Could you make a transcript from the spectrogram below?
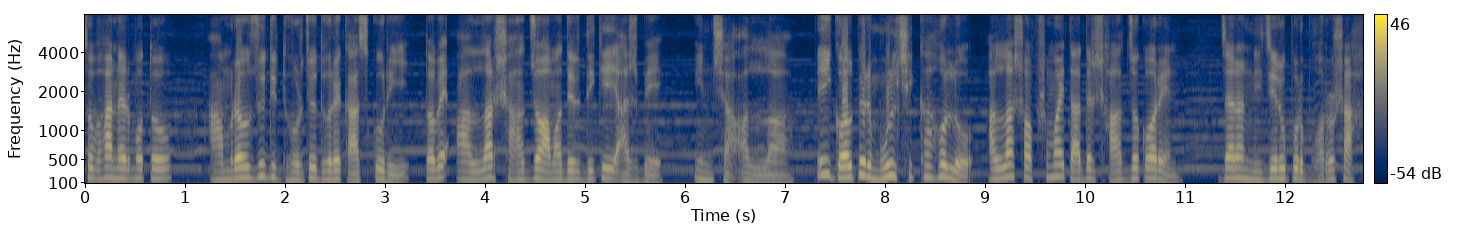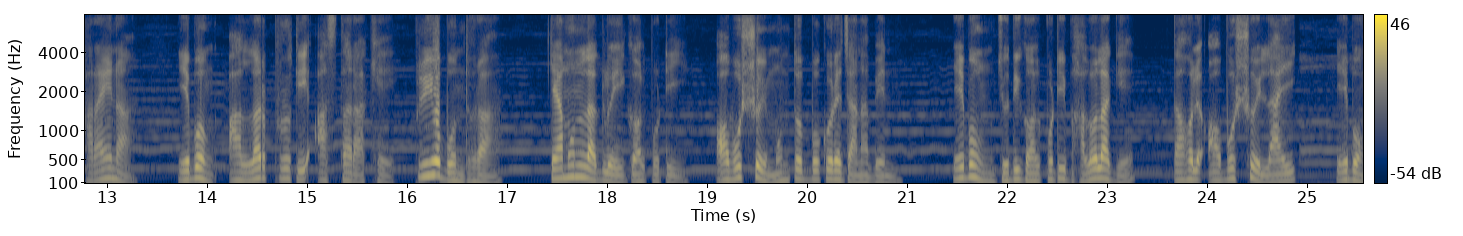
সুবহানের মতো, আমরাও যদি ধৈর্য ধরে কাজ করি, তবে আল্লাহর সাহায্য আমাদের দিকেই আসবে ইনশা আল্লাহ এই গল্পের মূল শিক্ষা হল, আল্লাহ সবসময় তাদের সাহায্য করেন, যারা নিজের উপর ভরসা হারায় না এবং আল্লাহর প্রতি আস্থা রাখে। প্রিয় বন্ধুরা, কেমন লাগল এই গল্পটি? অবশ্যই মন্তব্য করে জানাবেন। এবং যদি গল্পটি ভালো লাগে তাহলে অবশ্যই লাইক এবং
